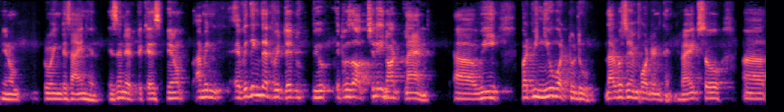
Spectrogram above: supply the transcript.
you know, growing Design Hill, isn't it? Because you know, I mean, everything that we did, it was actually not planned uh, we but we knew what to do. That was the important thing right? So uh,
